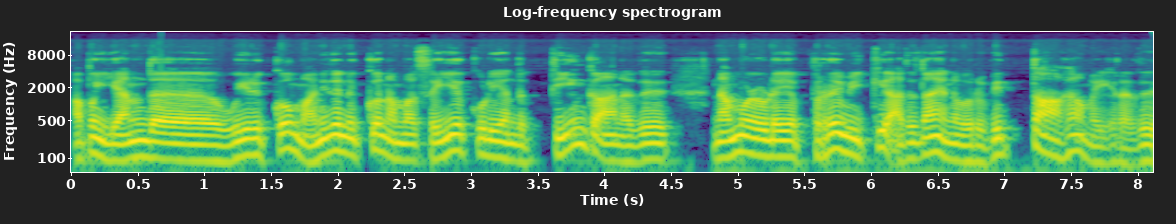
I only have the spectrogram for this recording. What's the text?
அப்போ எந்த உயிருக்கோ மனிதனுக்கோ நம்ம செய்யக்கூடிய அந்த தீங்கானது நம்மளுடைய பிறவிக்கு அதுதான் என்ன ஒரு வித்தாக அமைகிறது.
